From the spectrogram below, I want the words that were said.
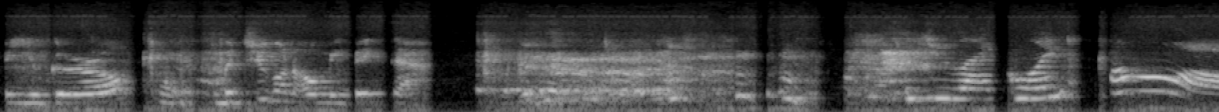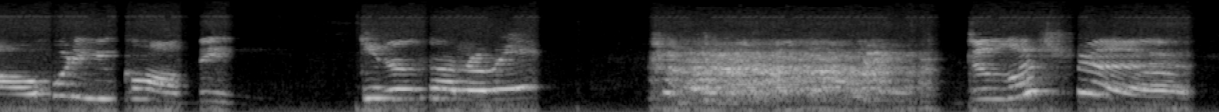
For you, girl. But you're gonna owe me big time. Would you like one? Oh, what do you call these? Skittles on a red. Delicious.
